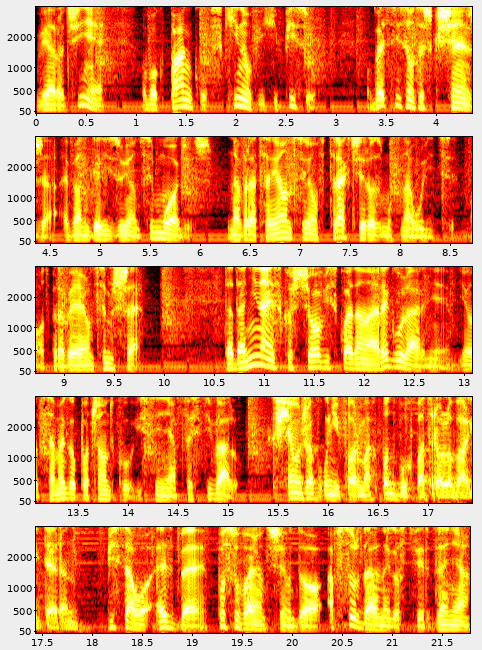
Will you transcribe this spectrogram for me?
W Jarocinie, obok punków, skinów i hipisów, obecni są też księża ewangelizujący młodzież, nawracający ją w trakcie rozmów na ulicy, odprawiający msze. Ta danina jest kościołowi składana regularnie i od samego początku istnienia festiwalu. Księża w uniformach po dwóch patrolowali teren. Pisało SB, posuwając się do absurdalnego stwierdzenia,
